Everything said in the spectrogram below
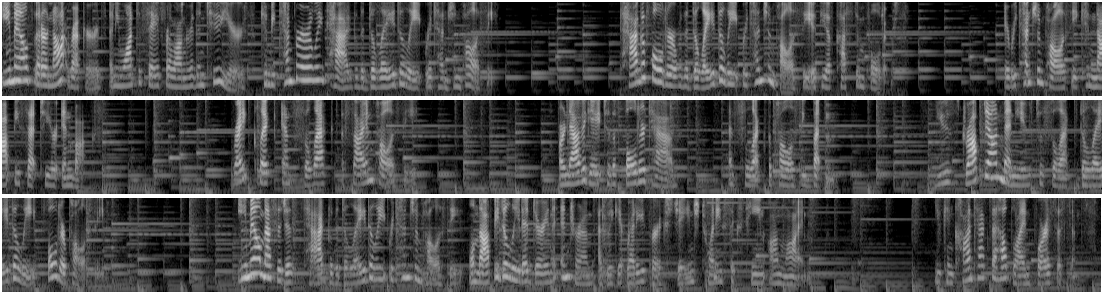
Emails that are not records and you want to save for longer than two years can be temporarily tagged with a delay delete retention policy. Tag a folder with a delay delete retention policy if you have custom folders. A retention policy cannot be set to your inbox. Right-click and select Assign Policy or navigate to the Folder tab and select the Policy button. Use the drop-down menu to select Delay Delete Folder Policy. Email messages tagged with a Delay Delete Retention Policy will not be deleted during the interim as we get ready for Exchange 2016 online. You can contact the helpline for assistance.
